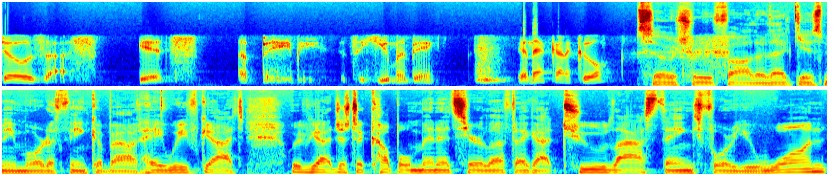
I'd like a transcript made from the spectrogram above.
shows us it's a baby, it's a human being. Isn't that kind of cool? So true, Father. That gives me more to think about. Hey, we've got we've got just a couple minutes here left. I got two last things for you. One,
